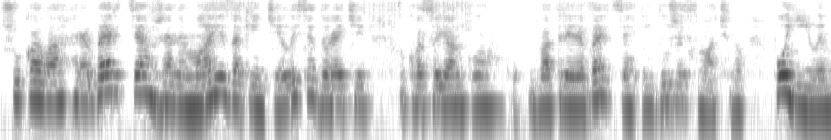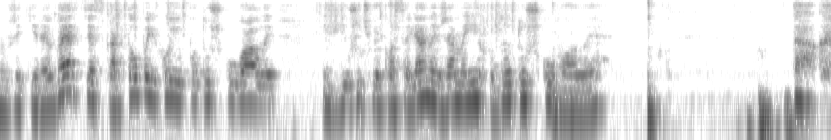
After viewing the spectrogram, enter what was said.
Шукала реберця, вже немає, закінчилися. До речі, у квасолянку 2-3 реберця і дуже смачно. Поїли ми вже ті реберця, з картопелькою потушкували, і з юшечкою квасоляни вже ми їх дотушкували. Так.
